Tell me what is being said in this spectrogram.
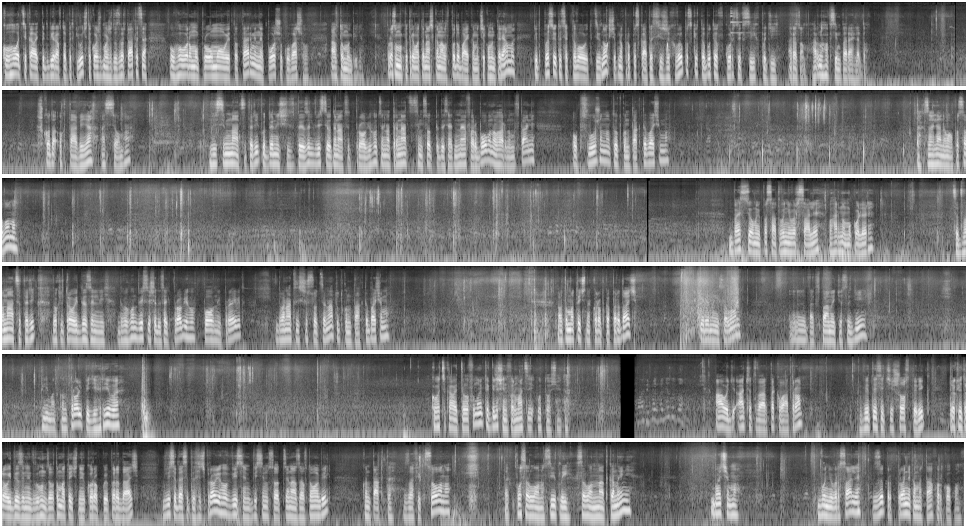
Кого цікавить підбір авто під ключ, також можете звертатися. Обговоримо про умови та терміни пошуку вашого автомобіля. Просимо підтримати наш канал вподобайками чи коментарями. Підписуйтесь, активовуйте дзвінок, щоб не пропускати свіжих випусків та бути в курсі всіх подій разом. Гарного всім перегляду. Шкода Октавія А7. 18 рік, 1,6 дизель, 211 пробігу. Це на 13750 не фарбовано, в гарному стані. Обслужено. Тут контакти бачимо. Так, заглянемо по салону. Б7 посад в універсалі в гарному кольорі. Це 12 рік, 2-літровий дизельний двигун, 260 пробігу, повний привід. 12600 ціна, тут контакти бачимо. Автоматична коробка передач, шкіряний салон, е, так, з пам'яттю сидінь, клімат-контроль, підігріви. Кого цікавить, телефонуйте, більше інформації уточнюйте. Audi A4 Quattro 2006 рік. 3-літровий дизельний двигун з автоматичною коробкою передач. 210 тисяч пробігу, 8800 ціна за автомобіль. Контакти зафіксовано. Так, по салону світлий салон на тканині. Бачимо в універсалі з парктроніками та форкопом.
